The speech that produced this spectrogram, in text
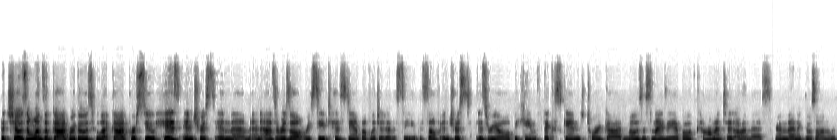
The chosen ones of God were those who let God pursue his interest in them and as a result received his stamp of legitimacy. The self interest Israel became thick skinned toward God. Moses and Isaiah both commented on this. And then it goes on with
